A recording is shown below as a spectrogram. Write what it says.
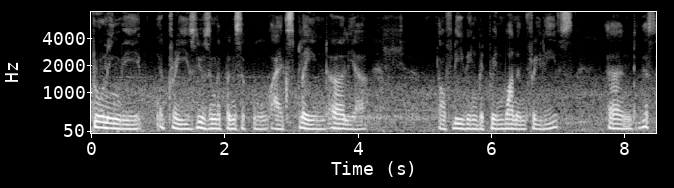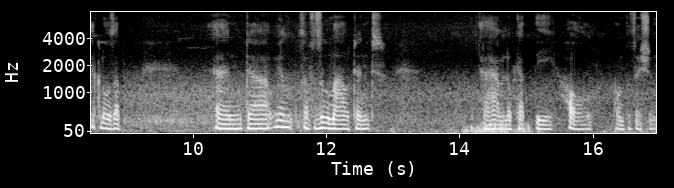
pruning the trees using the principle I explained earlier of leaving between one and three leaves and this is a close-up and uh, we'll sort of zoom out and uh, have a look at the whole composition.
